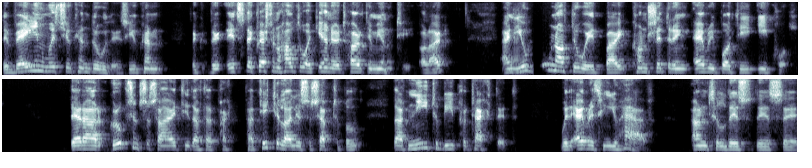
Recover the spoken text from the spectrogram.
The way in which you can do this, you can. The, the, it's the question of how to generate herd immunity. All right and yeah. you do not do it by considering everybody equal. There are groups in society that are particularly susceptible that need to be protected with everything you have until this, this uh,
